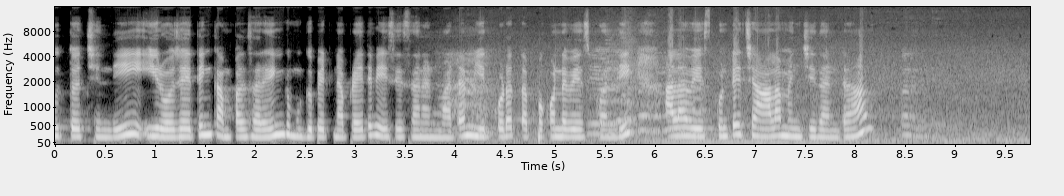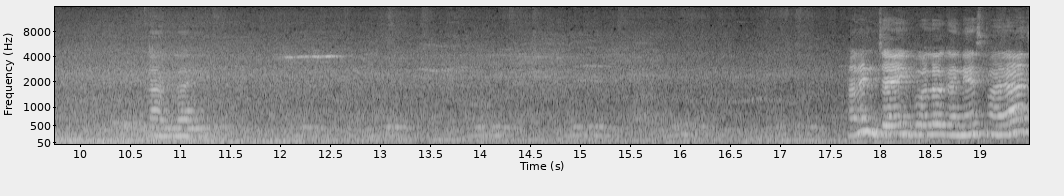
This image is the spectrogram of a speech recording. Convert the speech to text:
గుర్తొచ్చింది. ఈ రోజు అయితే ఇంక కంపల్సరీగా ఇంక ముగ్గు పెట్టినప్పుడు అయితే వేసేసాను అనమాట మీరు కూడా తప్పకుండా వేసుకోండి. అలా వేసుకుంటే చాలా మంచిదంట. जय बोलो गणेश महाराज।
